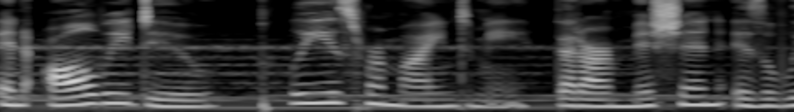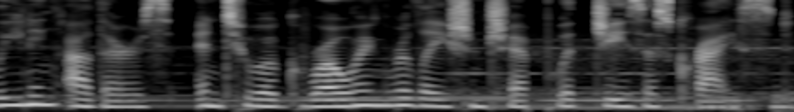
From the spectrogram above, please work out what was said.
In all we do, please remind me that our mission is leading others into a growing relationship with Jesus Christ.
